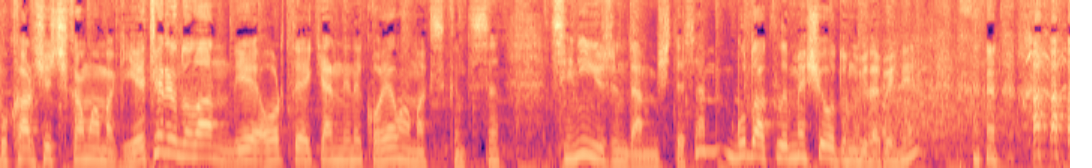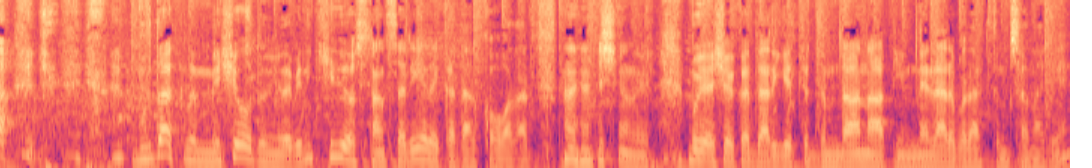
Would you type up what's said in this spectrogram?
bu karşı çıkamamak, yeterin ulan diye ortaya kendini koyamamak sıkıntısı senin yüzündenmiş desem budaklı meşe odunuyla beni budaklı meşe odunuyla beni Kilyos'tan Sarıyer'e kadar kovalar. Bu yaşa kadar getirdim daha ne yapayım neler bıraktım sana diye.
